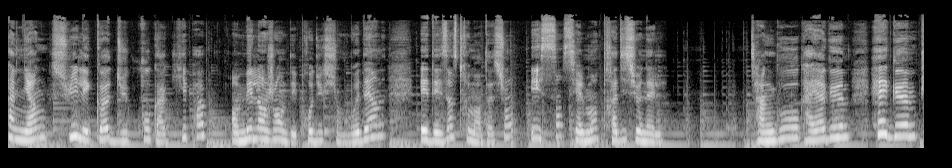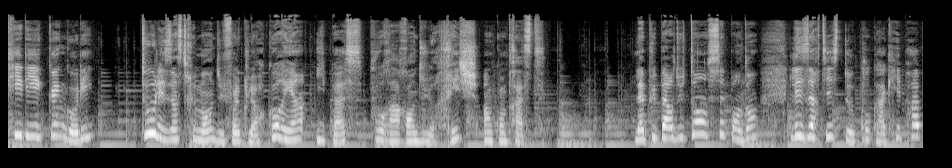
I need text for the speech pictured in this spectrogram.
Hanyang suit les codes du Kukak hip-hop en mélangeant des productions modernes et des instrumentations essentiellement traditionnelles. 장구, 가야금, 해금, 피리, 꽹고리, tous les instruments du folklore coréen y passent pour un rendu riche en contraste. La plupart du temps, cependant, les artistes de Kukak Hip Hop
